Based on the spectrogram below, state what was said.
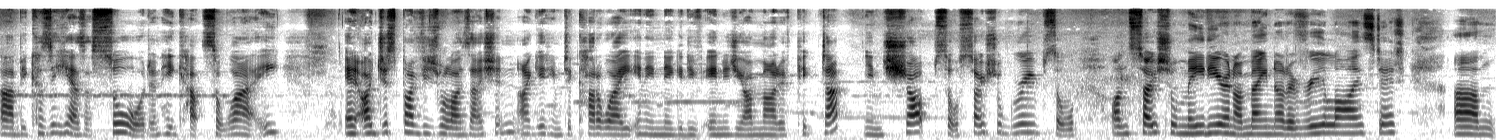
uh, because he has a sword and he cuts away. And I just by visualization, I get him to cut away any negative energy I might have picked up in shops or social groups or on social media, and I may not have realized it um,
